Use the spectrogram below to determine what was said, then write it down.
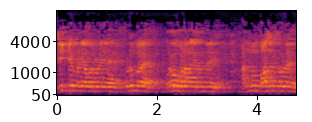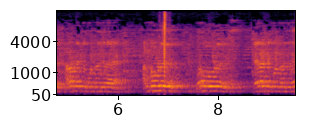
ஜி கே மணி அவருடைய குடும்ப உறவுகளாக இருந்து அன்பும் பாசத்தோடு அரவணைத்துக் கொண்டிருக்கிற அன்போடு உறவோடு செயலாற்றிக் கொண்டிருக்கிற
